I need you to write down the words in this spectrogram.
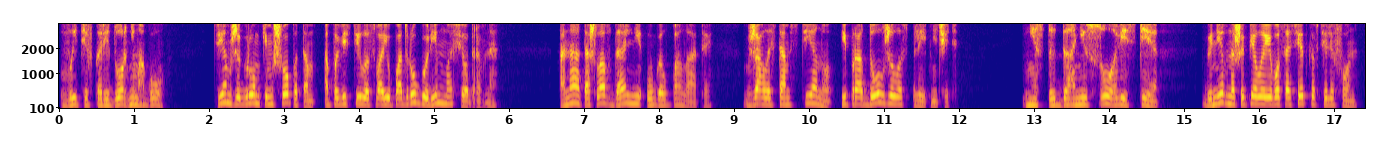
Выйти в коридор не могу», тем же громким шепотом оповестила свою подругу Римма Федоровна. Она отошла в дальний угол палаты, вжалась там в стену и продолжила сплетничать. «Ни стыда, ни совести!» — гневно шипела его соседка в телефон —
